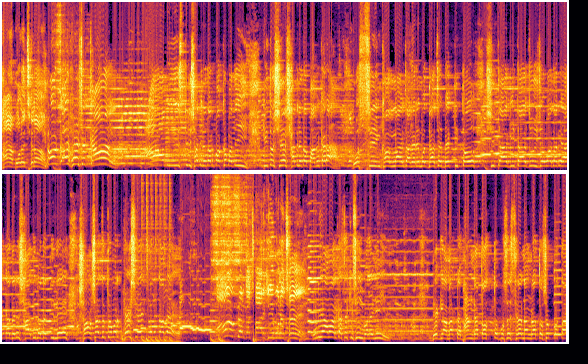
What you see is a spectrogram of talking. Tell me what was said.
হ্যাঁ বলেছিলাম। ওটাই হয়েছে কাল। আমি স্ত্রী স্বাধীনতার পক্ষপাতী কিন্তু সে স্বাধীনতা পাবে কারা? উচ্ছৃঙ্খল নয় যাদের মধ্যে আছে ব্যক্তিত্ব সীতা গীতা জুই জমাদারে একাধারে স্বাধীনতা দিলে সংসার যে তোমার ভেসে চলে যাবে। আপনার কাছে আর কি বলেছে? উনি আমার কাছে কিছুই বলেনি। দেখলাম একটা ভাঙ্গা তত্ত্ব পোষে সেরা নোংরা তোষকতা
